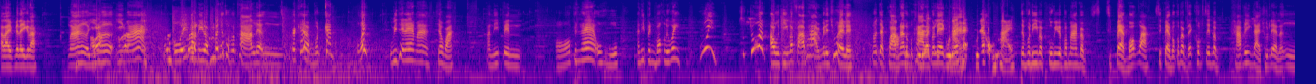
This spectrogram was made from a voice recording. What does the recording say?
อะไรเป็นอะไรกันล่ะ มาเหอะยิงเอาละมาเหอะยิงมา โอ้ยพอดีแบบไม่กระทบสถานเลยอืม ก็แค่แบบหมดกัน โอ้ยวิเทแร่มาใช่ปะอันนี้เป็น อ๋อ เป็นแร่ โอ้โห อันนี้เป็นบล็อกเลยเว้ยหุยสุดยอด เอาจริงว่าฟ้าผ่ามันไม่ได้ช่วยเลย นอกจากความน่ารำคาญแล้วก็แร่กูกูได้หายแค่กูได้ของมึงหาย แต่พอดีแบบกูมีแบบประมาณแบบ 18บล็อกว่ะ18บล็อกก็แบบได้ครบเซตแบบคราฟได้อีกหลายชุดเลยอะนะอืม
